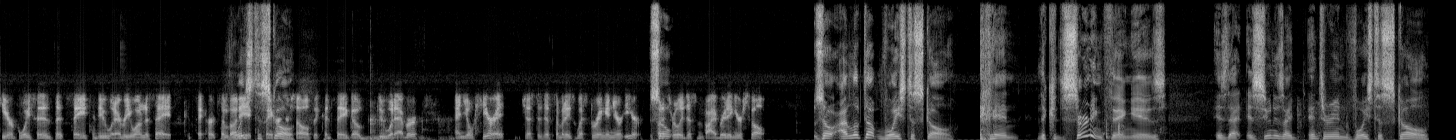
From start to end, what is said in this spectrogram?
hear voices that say to do whatever you want them to say. It could say hurt somebody, Voice it could say skull. hurt yourself, it could say go do whatever, and you'll hear it just as if somebody's whispering in your ear. So- but it's really just vibrating your skull. So I looked up voice to skull, and the concerning thing is, is that as soon as I enter in voice to skull,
